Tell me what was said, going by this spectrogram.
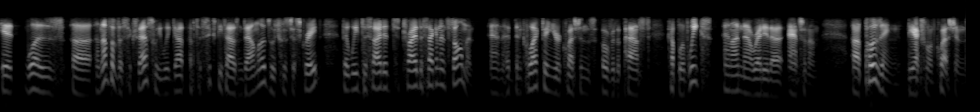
it was uh, enough of a success. We, we got up to 60,000 downloads, which was just great, that we've decided to try the second installment and have been collecting your questions over the past couple of weeks, and I'm now ready to answer them. Uh, posing the excellent questions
